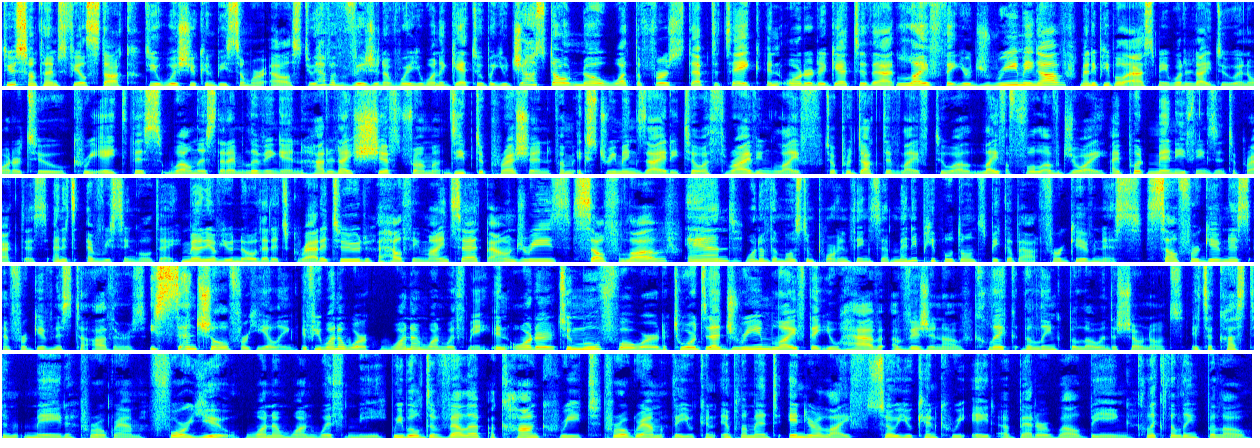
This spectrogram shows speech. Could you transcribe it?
Do you sometimes feel stuck? Do you wish you can be somewhere else? Do you have a vision of where you want to get to, but you just don't know what the first step to take in order to get to that life that you're dreaming of? Many people ask me, What did I do in order to create this wellness that I'm living in? How did I shift from deep depression, from extreme anxiety to a thriving life, to a productive life, to a life full of joy? I put many things into practice, and it's every single day. Many of you know that it's gratitude, a healthy mindset boundaries, self love, and one of the most important things that many people don't speak about forgiveness. Self forgiveness and forgiveness to others. Essential for healing. If you want to work one on one with me in order to move forward towards that dream life that you have a vision of, click the link below in the show notes. It's a custom made program for you, one on one with me. We will develop a concrete program that you can implement in your life so you can create create a better well being. Click the link below.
